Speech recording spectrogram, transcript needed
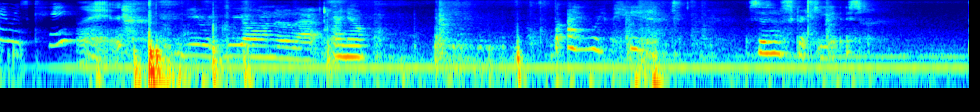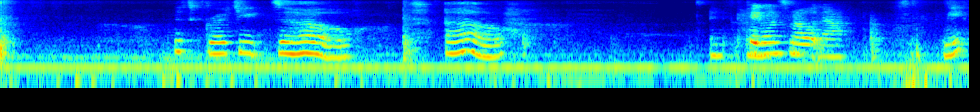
name is Caitlin. You, we all know that. I know. But I repeat it. This is how scratchy it is. It's scratchy dough. Oh. Caitlin, smell it now. Me?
